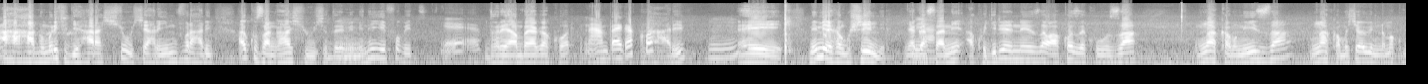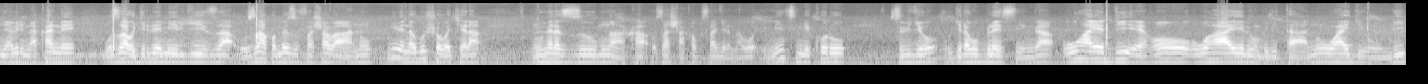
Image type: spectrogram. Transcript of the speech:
Aha hantu muri iki gihe harashyushye hari imvura hari ariko usanga hashyushye. Dore mimi ntiyifubitse. Dore yambaye agakora. Nambaye agakora. Mm. Eh, mimi reka ngushimire. Nyagasani akugirire neza wakoze kuza. Umwaka mwiza umwaka mushya wa bibiri na makumyabiri na kane uzawugiriremo ibyiza uzakomeze ufashe abantu nibinagushobokera mu mpera z'umwaka uzashaka gusangira nabo iminsi mikuru. Si byo ugira buburesinga uhaye dieho uhaye ibihumbi bitanu uhaye igihumbi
